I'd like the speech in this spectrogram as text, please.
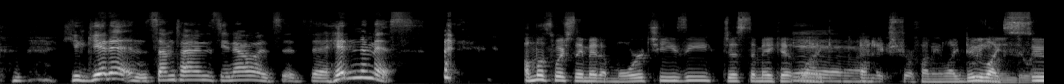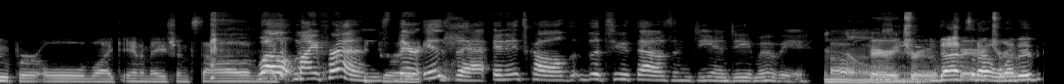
you get it, and sometimes you know it's it's a hit and a miss. Almost wish they made it more cheesy just to make it Yeah. like extra funny. Like do Lean like into it. super old like animation style. And, Well, like, my friends, great. there is that, and it's called the 2000 D and D movie. No. Oh, very true. that's what Very I true. wanted.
